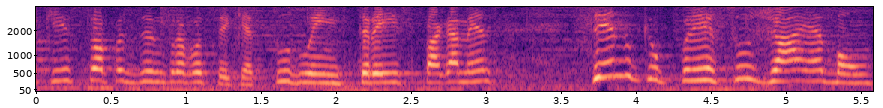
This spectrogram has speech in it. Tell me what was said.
que isso, só para dizendo para você que é tudo em três pagamentos, sendo que o preço já é bom.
